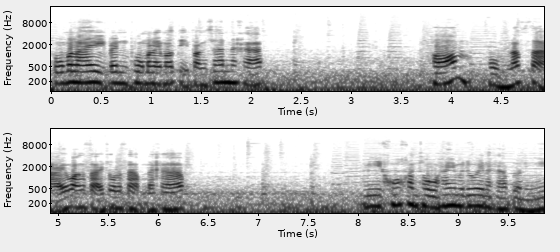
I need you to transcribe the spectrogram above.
พวงมาลัยเป็นพวงมาลัยมัลติฟังก์ชันนะครับ พร้อมปุ่มรับสายวางสายโทรศัพท์นะครับ มีคู e คอนโทรลให้มาด้วยนะครับตัวนี้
